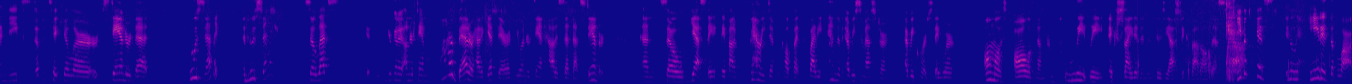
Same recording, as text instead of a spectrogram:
and meets a particular standard that who's setting and who's saying. So let's, you're going to understand far better how to get there if you understand how to set that standard. And so, yes, they, they found it very difficult, but by the end of every semester, every course, they were almost all of them completely excited and enthusiastic about all this. Even kids who hated the blog,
